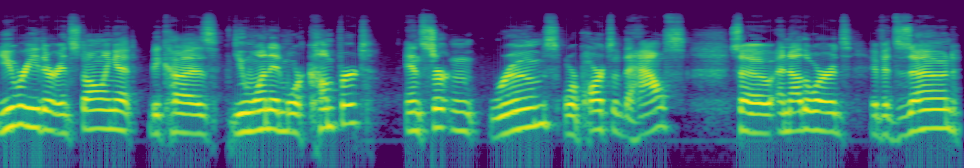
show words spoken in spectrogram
You were either installing it because you wanted more comfort in certain rooms or parts of the house. So, in other words, if it's zoned,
